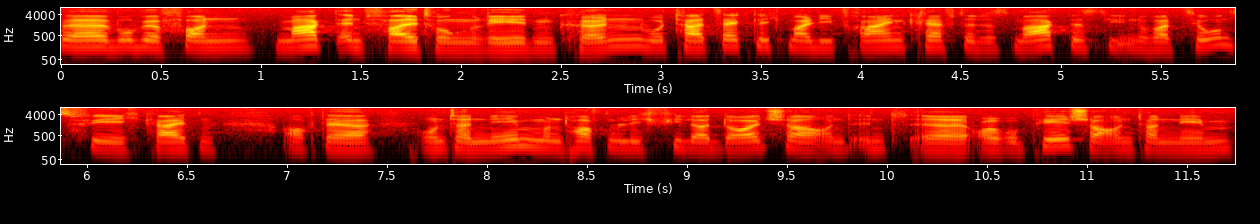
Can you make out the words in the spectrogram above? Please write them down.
wo wir von Marktentfaltungen reden können, wo tatsächlich mal die freien Kräfte des Marktes, die Innovationsfähigkeiten auch der Unternehmen und hoffentlich vieler deutscher und äh, europäischer Unternehmen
